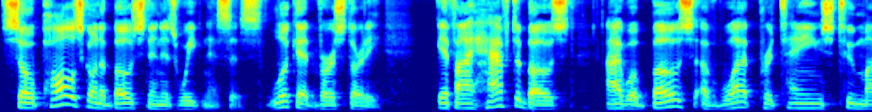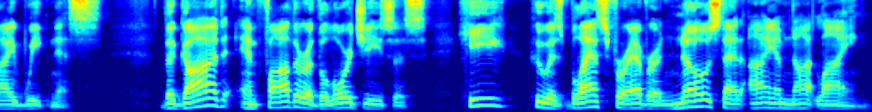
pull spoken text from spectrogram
So, Paul's going to boast in his weaknesses. Look at verse 30. If I have to boast, I will boast of what pertains to my weakness. The God and Father of the Lord Jesus, He who is blessed forever, knows that I am not lying.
